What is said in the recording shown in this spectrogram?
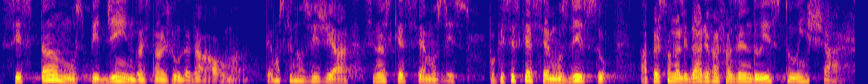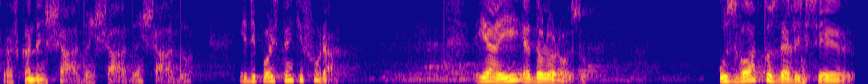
se estamos pedindo esta ajuda da alma. Temos que nos vigiar, se não esquecemos disso. Porque se esquecemos disso, a personalidade vai fazendo isto inchar, vai ficando inchado, inchado, inchado. E depois tem que furar. E aí é doloroso. Os votos devem ser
